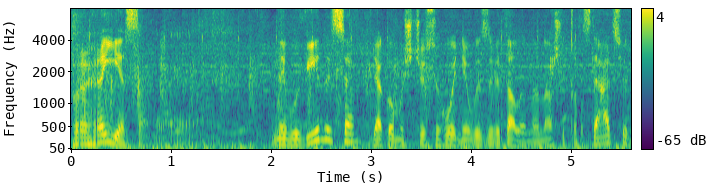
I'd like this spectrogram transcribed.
переграє саме. Ниву Вінниця. Дякуємо, що сьогодні ви завітали на нашу трансляцію.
